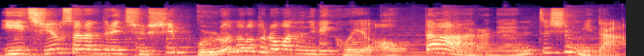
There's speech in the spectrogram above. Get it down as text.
이 지역 사람들이 즉시 본론으로 들어가는 일이 거의 없다라는 뜻입니다.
